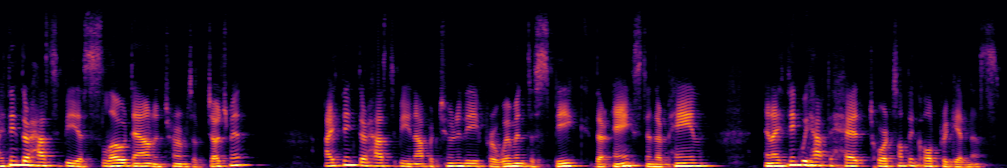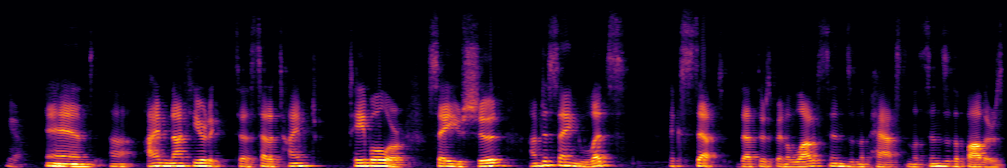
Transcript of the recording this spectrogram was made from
I think there has to be a slowdown in terms of judgment. I think there has to be an opportunity for women to speak their angst and their pain. And I think we have to head towards something called forgiveness. Yeah. And uh, I'm not here to, to set a timetable or say you should. I'm just saying let's accept that there's been a lot of sins in the past and the sins of the fathers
